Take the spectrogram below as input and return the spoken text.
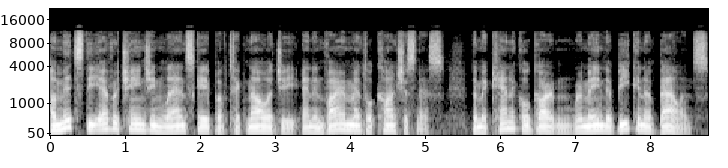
Amidst the ever-changing landscape of technology and environmental consciousness, the mechanical garden remained a beacon of balance,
